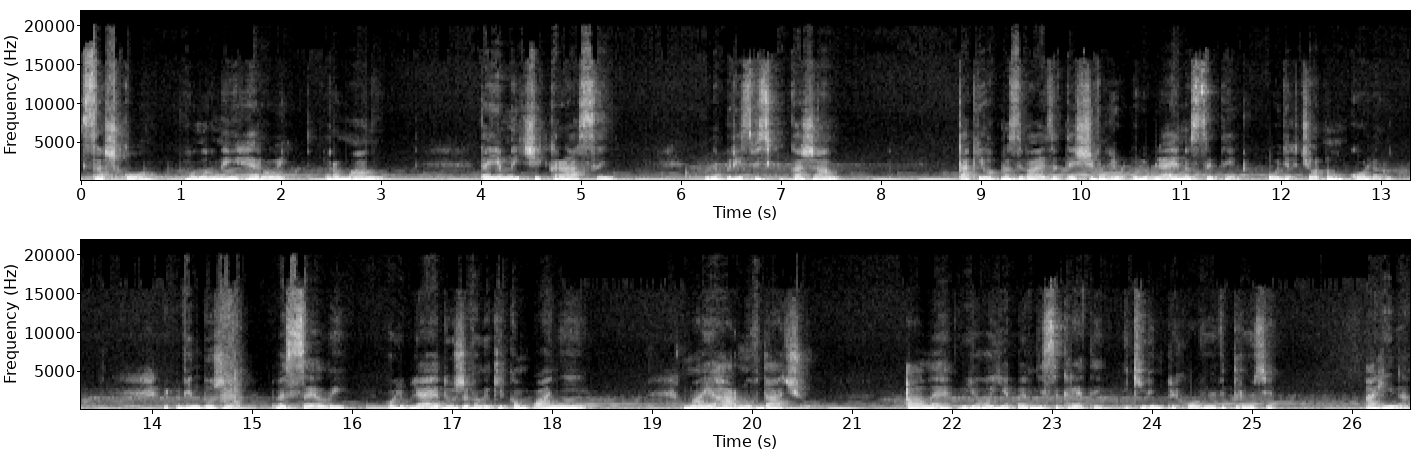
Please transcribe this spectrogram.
Сашко, головний герой роману, таємничий красень на прізвиську Кажан. Так його прозивають за те, що він полюбляє носити одяг чорного кольору. Він дуже веселий, полюбляє дуже великі компанії, має гарну вдачу, але в його є певні секрети, які він приховує від друзів. Аліна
